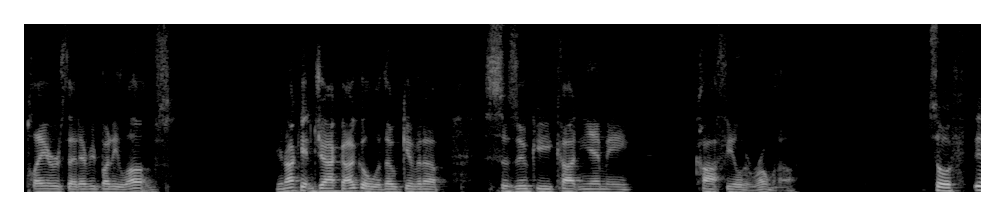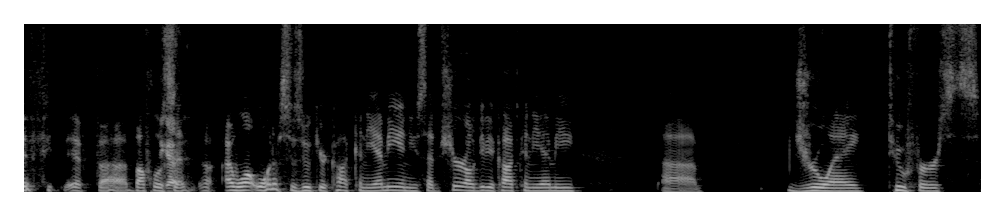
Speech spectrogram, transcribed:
players that everybody loves. You're not getting Jack Eichel without giving up Suzuki, Kotkaniemi, Caufield, or Romanov. So if if if uh, Buffalo You got- said I want one of Suzuki or Kotkaniemi, and you said sure, I'll give you Kotkaniemi, uh, Drouin, two firsts.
